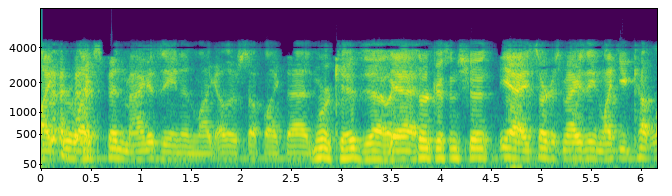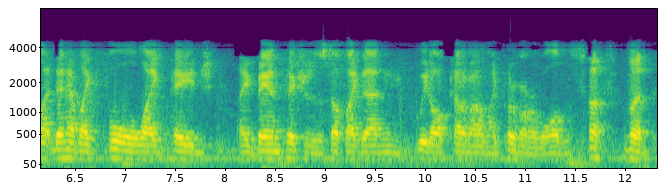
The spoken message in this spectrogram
like through like Spin Magazine and like other stuff like that. More kids, yeah, like Yeah. circus and shit. Yeah, Circus Magazine. Like you cut like they have like full like page like band pictures and stuff like that, and we'd all cut them out and like put them on our walls and stuff. But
